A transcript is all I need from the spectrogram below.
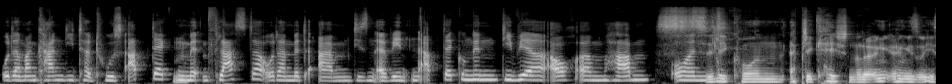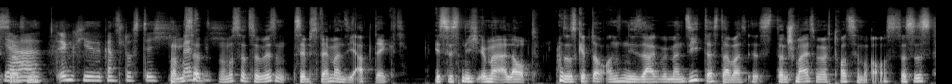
oder man kann die Tattoos abdecken hm. mit einem Pflaster oder mit ähm, diesen erwähnten Abdeckungen, die wir auch ähm, haben. Und Silicon Application oder irgendwie so hieß ja, das. Ne? irgendwie ganz lustig. Man muss, halt, man muss dazu wissen, selbst wenn man sie abdeckt, ist es nicht immer erlaubt. Also es gibt auch Onsen, die sagen, wenn man sieht, dass da was ist, dann schmeißen wir euch trotzdem raus. Das ist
